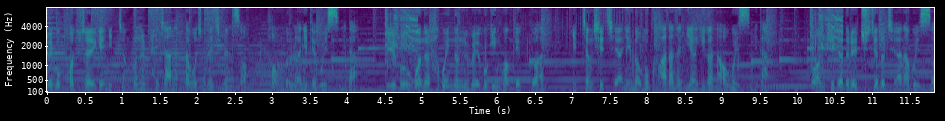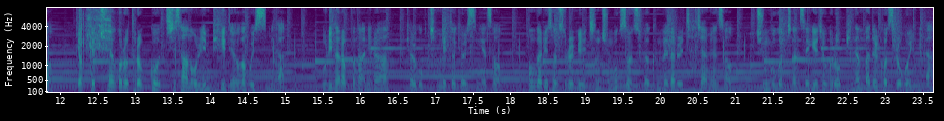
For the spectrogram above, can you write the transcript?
외국 거주자에겐 입장권을 팔지 않았다고 전해지면서 더욱 논란이 되고 있습니다. 일부 응원을 하고 있는 외국인 관객 또한 입장 시 제한이 너무 과하다는 이야기가 나오고 있습니다. 또한 기자들의 취재도 제한하고 있어 역대 최악으로 더럽고 치사한 올림픽이 되어가고 있습니다. 우리나라뿐 아니라 결국 1000m 결승에서 헝가리 선수를 밀친 중국 선수가 금메달을 차지하면서 중국은 전 세계적으로 비난받을 것으로 보입니다.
